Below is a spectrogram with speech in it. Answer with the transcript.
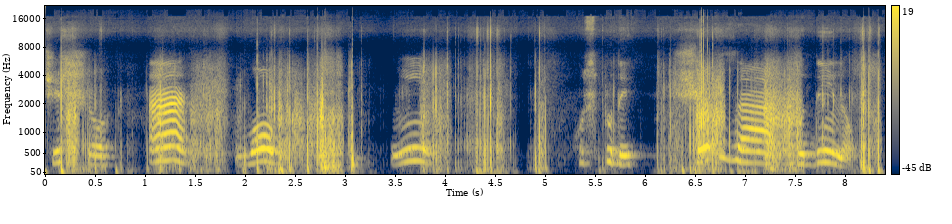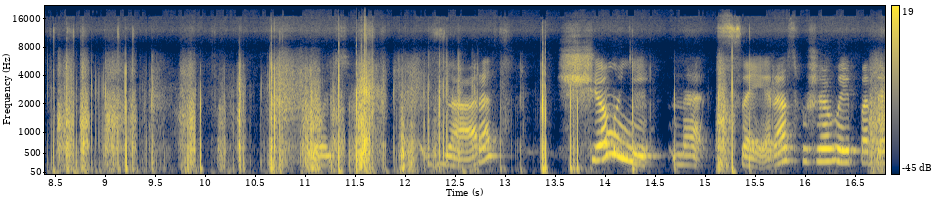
Чи що? А, вовк. Ні. Господи, що за будинок? Ось зараз. Що мені на цей раз вже випаде?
